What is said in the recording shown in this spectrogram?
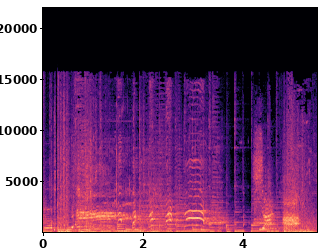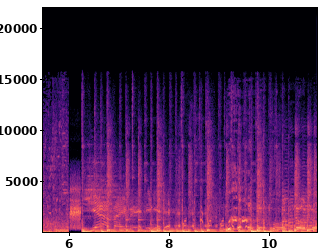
no. Shut up! Yeah, baby. no, no,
